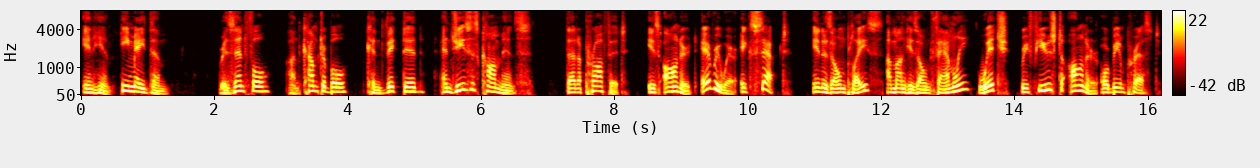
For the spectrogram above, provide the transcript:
in him. He made them resentful, uncomfortable, convicted, and Jesus comments that a prophet is honored everywhere except in his own place, among his own family, which refused to honor or be impressed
